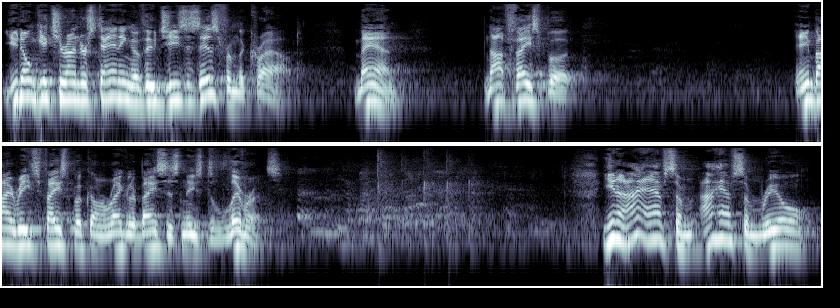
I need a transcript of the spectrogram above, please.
You don't get your understanding of who Jesus is from the crowd. Man, not Facebook. Anybody reads Facebook on a regular basis needs deliverance. You know, I have some, I have some real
